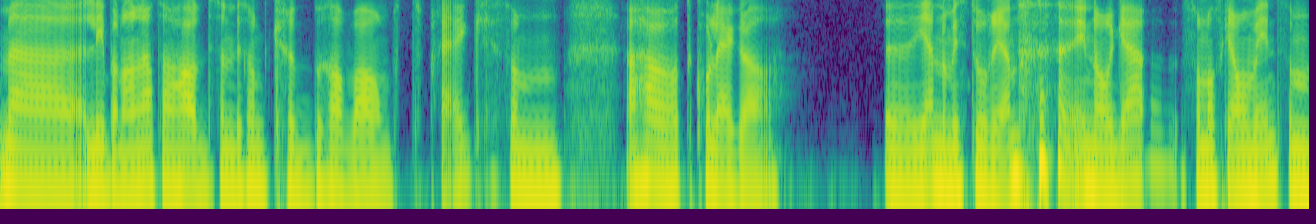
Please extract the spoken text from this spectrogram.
med Libanon, er at det har sånn, litt sånn krydra, varmt preg, som Jeg har hatt kollegaer eh, gjennom historien i Norge som har skrevet om vin, som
